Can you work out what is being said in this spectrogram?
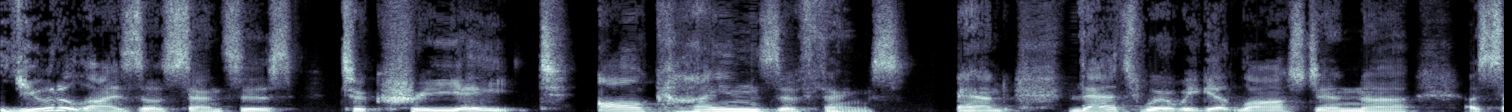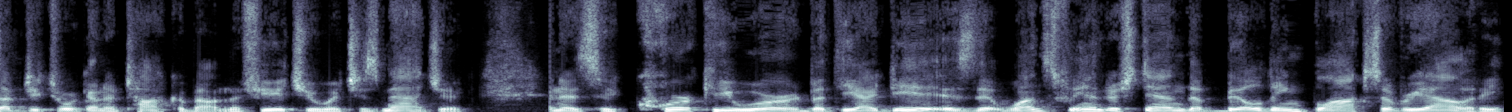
utilize those senses to create all kinds of things. And that's where we get lost in uh, a subject we're going to talk about in the future, which is magic. And it's a quirky word, but the idea is that once we understand the building blocks of reality,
